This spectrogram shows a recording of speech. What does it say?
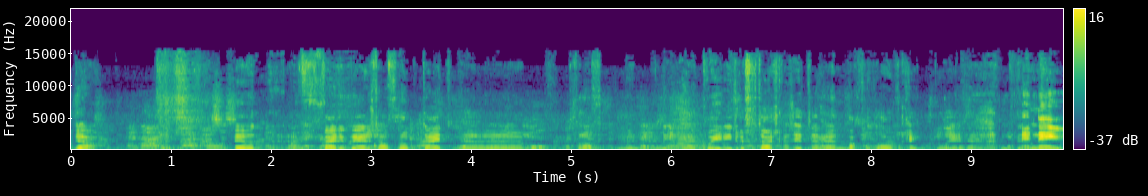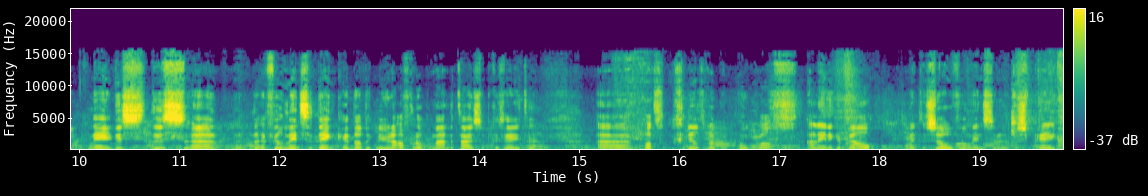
Ja. Hey, want feitelijk ben je dus de afgelopen tijd uh, vanaf uh, kon je niet rustig thuis gaan zitten en wachten tot het overging. Je, nee, nee. Dus, dus veel mensen denken dat ik nu de afgelopen maanden thuis heb gezeten. wat gedeeltelijk ook was. Alleen ik heb wel met zoveel mensen moeten spreken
